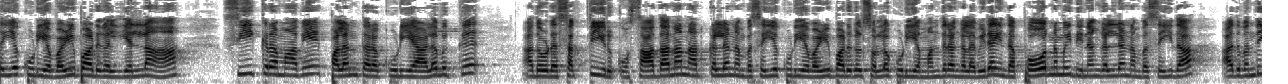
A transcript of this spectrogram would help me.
செய்யக்கூடிய வழிபாடுகள் எல்லாம் சீக்கிரமாகவே பலன் தரக்கூடிய அளவுக்கு அதோட சக்தி இருக்கும். சாதாரண நாட்களில் நம்ம செய்யக்கூடிய வழிபாடுகள் சொல்லக்கூடிய மந்திரங்களை விட இந்த பௌர்ணமி தினங்களில் நம்ம செய்தால் அது வந்து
